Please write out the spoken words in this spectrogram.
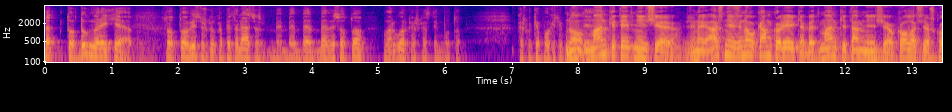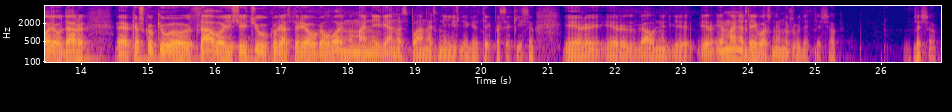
Bet to dugno reikėjo, to, to visiško kapitalizacijos, be, be, be, be viso to vargu ar kažkas tai būtų. Kažkokie pokyčiai. Nu, man kitaip neišėjo. Žinai, aš nežinau, kam ko reikia, bet man kitam neišėjo. Kol aš ieškojau dar e, kažkokių savo išeičių, kurias turėjau galvoj, nu man nei vienas planas neišdegė, tai pasakysiu. Ir, ir gal netgi, ir, ir mane tai vos nenužudė, tiesiog. Tiesiog.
